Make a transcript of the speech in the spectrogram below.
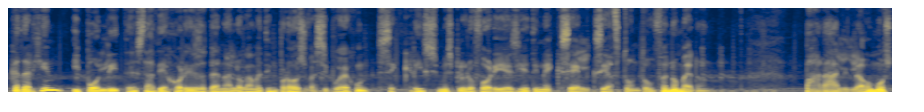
Καταρχήν, οι πολίτες θα διαχωρίζονται ανάλογα με την πρόσβαση που έχουν σε κρίσιμες πληροφορίες για την εξέλιξη αυτών των φαινομένων. Παράλληλα όμως,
